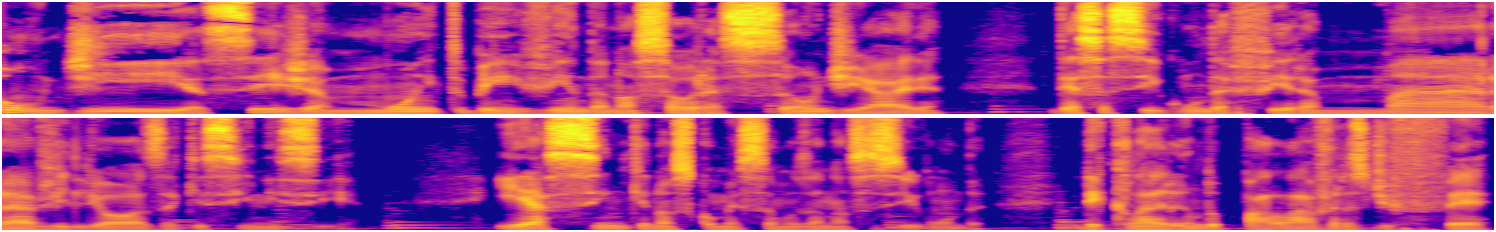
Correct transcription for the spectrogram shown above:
Bom dia, seja muito bem-vindo à nossa oração diária dessa segunda-feira maravilhosa que se inicia. E é assim que nós começamos a nossa segunda, declarando palavras de fé,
